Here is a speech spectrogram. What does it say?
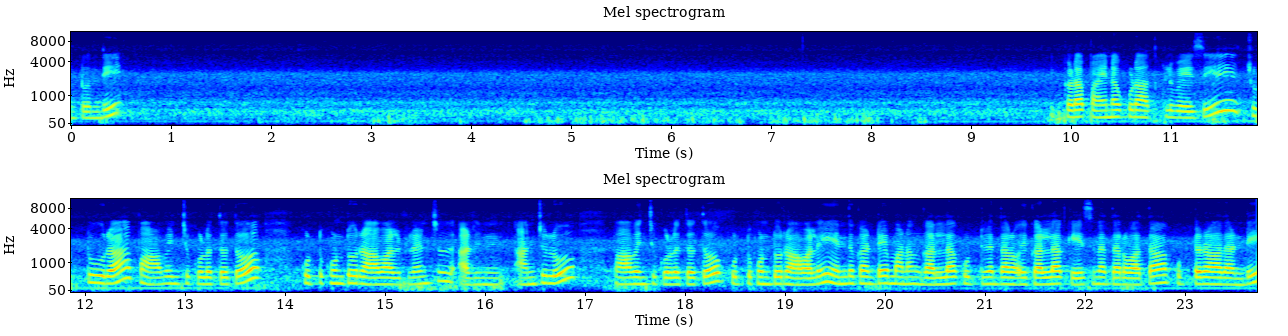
ఉంటుంది. ఇక్కడ పైన కూడా అతుకులు వేసి చుట్టూరా పావించు కొలతతో కుట్టుకుంటూ రావాలి ఫ్రెండ్స్. అది అంచులు పావించి కొలతతో కుట్టుకుంటూ రావాలి. ఎందుకంటే మనం గల్లా కుట్టిన తర్వాత గల్లా కేసిన తర్వాత కుట్టరాదండి.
